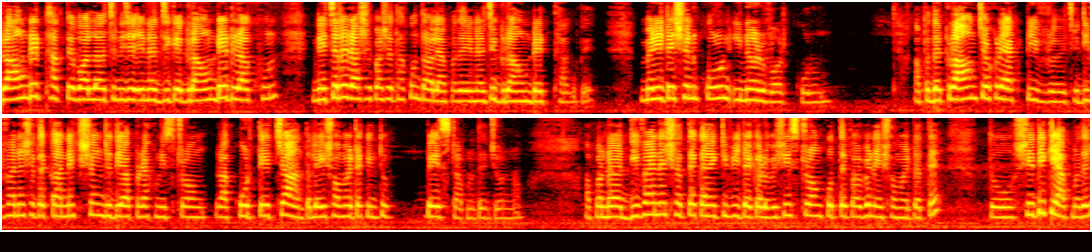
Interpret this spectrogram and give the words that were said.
গ্রাউন্ডেড থাকতে বলা হচ্ছে, নিজের এনার্জিকে গ্রাউন্ডেড রাখুন নেচারের আশেপাশে থাকুন, তাহলে আপনাদের এনার্জি গ্রাউন্ডেড থাকবে। মেডিটেশন করুন ইনার ওয়ার্ক করুন। আপনাদের ক্রাউন চক্রে অ্যাক্টিভ রয়েছে। ডিভাইনের সাথে কানেকশন যদি আপনারা এখন স্ট্রং করতে চান, তাহলে এই সময়টা কিন্তু বেস্ট আপনাদের জন্য। আপনারা ডিভাইনের সাথে কানেক্টিভিটিটাকে আরও বেশি স্ট্রং করতে পারবেন এই সময়টাতে। তো সেদিকে আপনাদের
